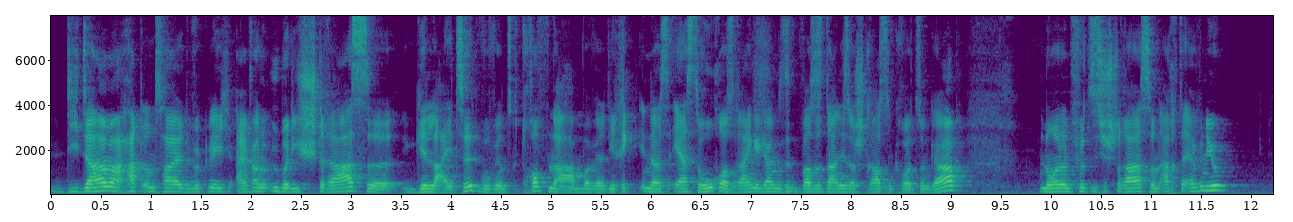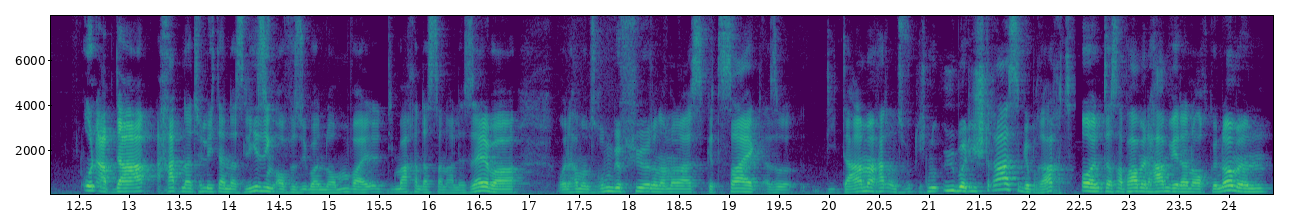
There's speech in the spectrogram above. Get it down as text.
die Dame hat uns halt wirklich einfach nur über die Straße geleitet, wo wir uns getroffen haben, weil wir direkt in das erste Hochhaus reingegangen sind, was es da in dieser Straßenkreuzung gab. 49. Straße und 8. Avenue. Und ab da hat natürlich dann das Leasing Office übernommen, weil die machen das dann alle selber und haben uns rumgeführt und haben alles gezeigt. Also die Dame hat uns wirklich nur über die Straße gebracht und das Apartment haben wir dann auch genommen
